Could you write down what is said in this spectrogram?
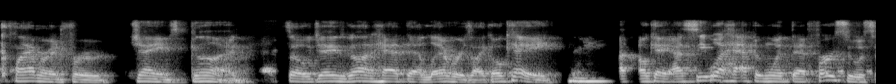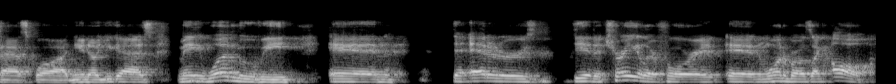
clamoring for James Gunn. So James Gunn had that leverage, like, okay, okay, I see what happened with that first Suicide Squad. You know, you guys made one movie and the editors did a trailer for it, and Warner Bros. like, oh,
